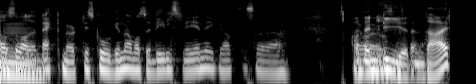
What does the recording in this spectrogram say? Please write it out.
og så Mm. var det bekmørkt i skogen, da, masse villsvin, ikke sant. Så, det ja den lyden der.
